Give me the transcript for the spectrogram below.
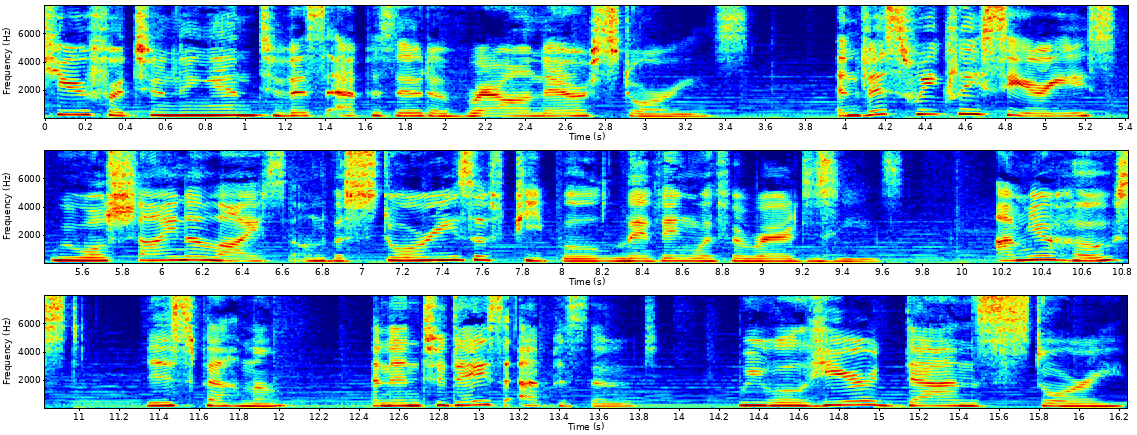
Thank you for tuning in to this episode of Rare on Air Stories. In this weekly series, we will shine a light on the stories of people living with a rare disease. I'm your host, Lise Pernin, and in today's episode, we will hear Dan's story.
